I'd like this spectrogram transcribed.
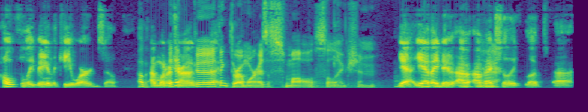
hopefully being the key word. So Okay. I'm going to try think, and, uh, I think Throwmore has a small selection. yeah, yeah, they do. I, I've Yeah. actually looked, uh,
